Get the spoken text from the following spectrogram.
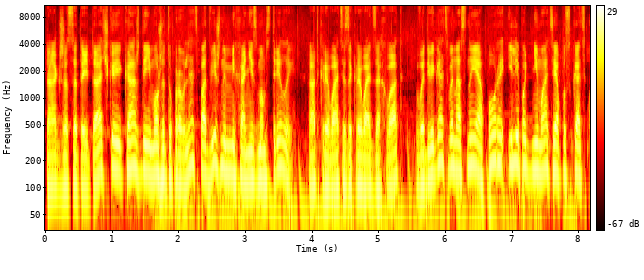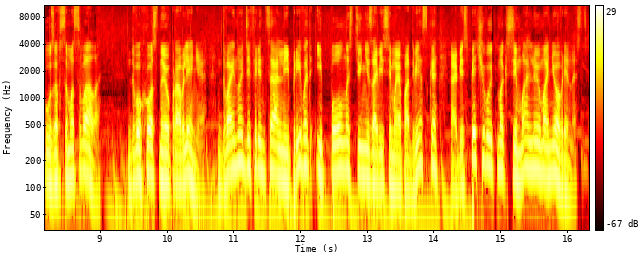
Также с этой тачкой каждый может управлять подвижным механизмом стрелы, открывать и закрывать захват, выдвигать выносные опоры или поднимать и опускать кузов самосвала, Двухосное управление, двойной дифференциальный привод и полностью независимая подвеска обеспечивают максимальную маневренность,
